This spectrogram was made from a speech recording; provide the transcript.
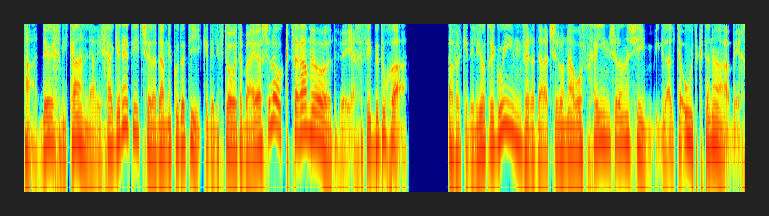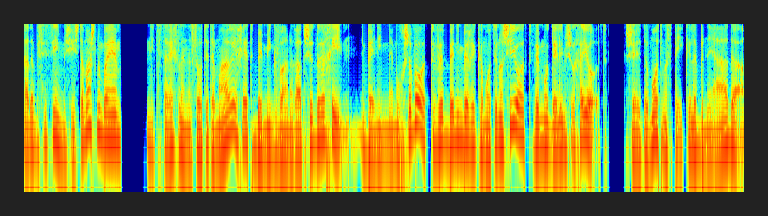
הדרך מכאן לעריכה גנטית של אדם נקודתי כדי לפתור את הבעיה שלו קצרה מאוד ויחסית בטוחה. אבל כדי להיות רגועים ולדעת שלא נהרוס חיים של אנשים בגלל טעות קטנה באחד הבסיסים שהשתמשנו בהם, נצטרך לנסות את המערכת במגוון רב של דרכים, בין אם ממוחשבות ובין אם ברקמות אנושיות ומודלים של חיות, שדומות מספיק לבני האדם.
